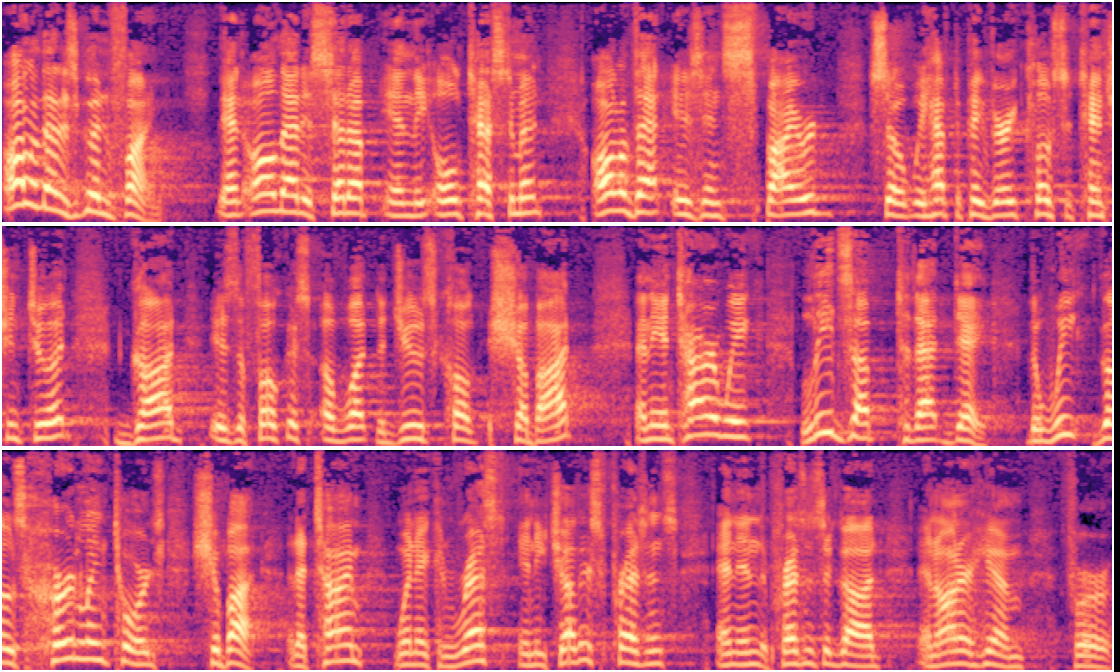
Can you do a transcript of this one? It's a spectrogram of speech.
all of that is good and fine. And all that is set up in the Old Testament. All of that is inspired, so we have to pay very close attention to it. God is the focus of what the Jews called Shabbat, and the entire week leads up to that day. The week goes hurtling towards Shabbat at a time when they can rest in each other's presence and in the presence of God and honor Him for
